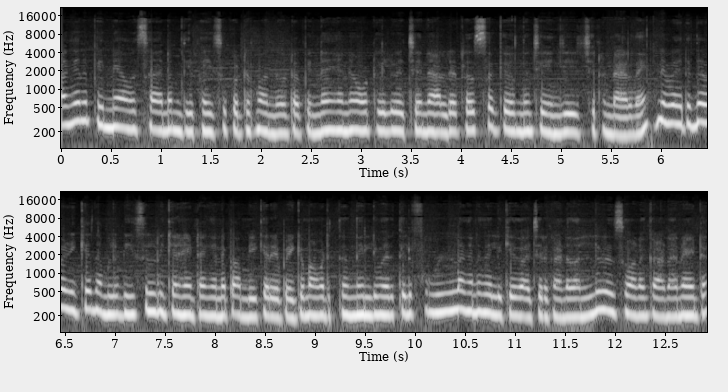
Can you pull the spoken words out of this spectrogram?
അങ്ങനെ പിന്നെ അവസാനം ദീ പൈസ കൊട്ടും വന്നു കേട്ടോ പിന്നെ ഞാൻ ഓട്ടോയിൽ വെച്ച് തന്നെ ആളുടെ ഡ്രസ്സൊക്കെ ഒന്ന് ചേഞ്ച് ചെയ്യിച്ചിട്ടുണ്ടായിരുന്നേ. പിന്നെ വരുന്ന വഴിക്ക് നമ്മൾ ഡീസൽ അടിക്കാനായിട്ട് അങ്ങനെ പമ്പി കയറിയപ്പോഴേക്കും അവിടുത്തെ നെല്ലിമരത്തിൽ ഫുൾ അങ്ങനെ നെല്ലിക്ക കാച്ചിരിക്കാണ്ട് നല്ല രസമാണ് കാണാനായിട്ട്.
